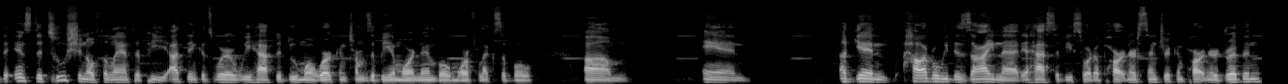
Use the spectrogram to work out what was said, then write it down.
the institutional philanthropy, I think, is where we have to do more work in terms of being more nimble, more flexible. Um, and again, however we design that, it has to be sort of partner centric and partner driven.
